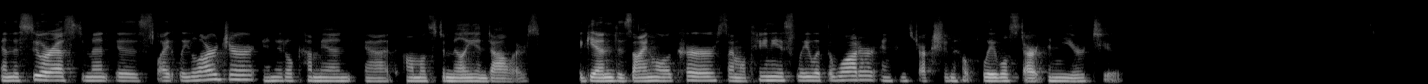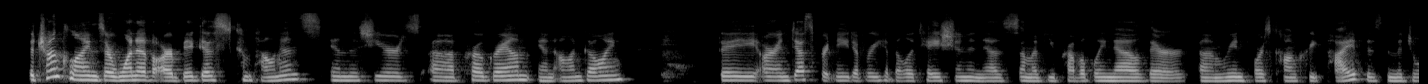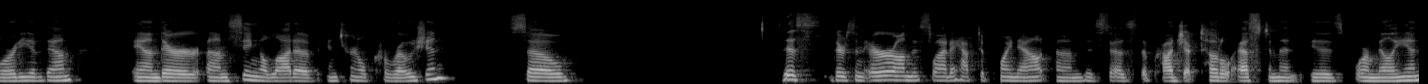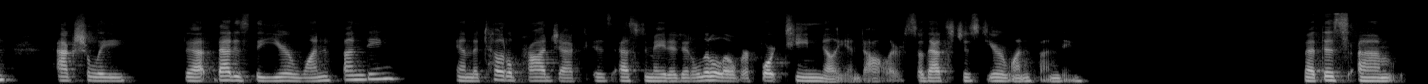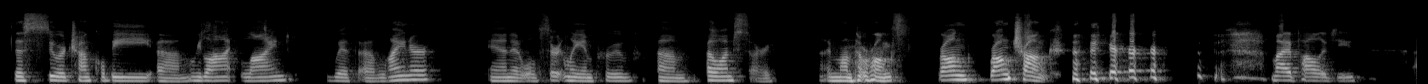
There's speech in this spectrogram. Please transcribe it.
And the sewer estimate is slightly larger and it'll come in at almost a million dollars. Again, design will occur simultaneously with the water and construction hopefully will start in year two. The trunk lines are one of our biggest components in this year's uh, program and ongoing. They are in desperate need of rehabilitation, and as some of you probably know, their um, reinforced concrete pipe is the majority of them. And they're um, seeing a lot of internal corrosion. So this, there's an error on this slide I have to point out. Um, This says the project total estimate is 4 million. Actually, that, that is the year one funding. And the total project is estimated at a little over $14 million. So that's just year one funding. But this, um, this sewer trunk will be um, lined with a liner and it will certainly improve. um, Oh, I'm sorry. I'm on the wrong, wrong, wrong trunk here. My apologies.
